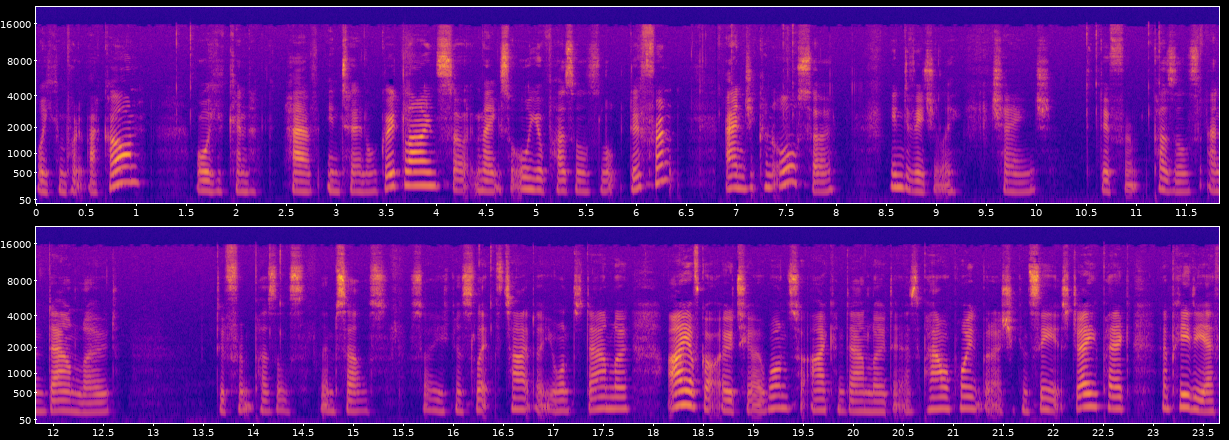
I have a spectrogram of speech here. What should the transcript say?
or you can put it back on or you can have internal grid lines so it makes all your puzzles look different. And you can also individually change different puzzles and download different puzzles themselves so you can select the type that you want to download. I have got OTO1 so I can download it as a PowerPoint but as you can see it's JPEG and PDF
